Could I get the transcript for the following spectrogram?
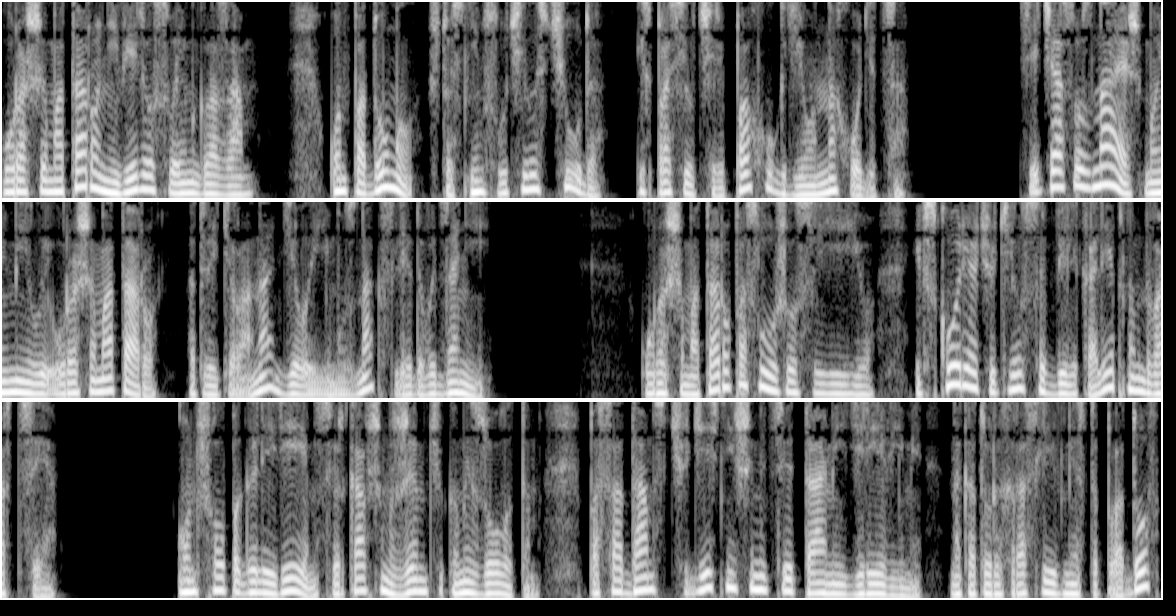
Урашиматаро не верил своим глазам. Он подумал, что с ним случилось чудо, и спросил черепаху, где он находится. «Сейчас узнаешь, мой милый Урашиматару», — ответила она, делая ему знак следовать за ней. Урашиматару послушался ее и вскоре очутился в великолепном дворце. Он шел по галереям, сверкавшим жемчугом и золотом, по садам с чудеснейшими цветами и деревьями, на которых росли вместо плодов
